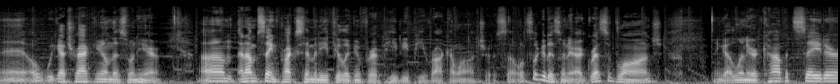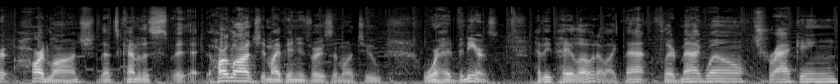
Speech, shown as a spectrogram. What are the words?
Eh, oh, we got tracking on this one here. Um, and I'm saying proximity if you're looking for a PvP rocket launcher. So let's look at this one here. Aggressive launch. You got linear compensator, hard launch. That's kind of this uh, uh, hard launch, in my opinion, is very similar to Warhead Veneers. Heavy payload, I like that. Flared magwell, tracking.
